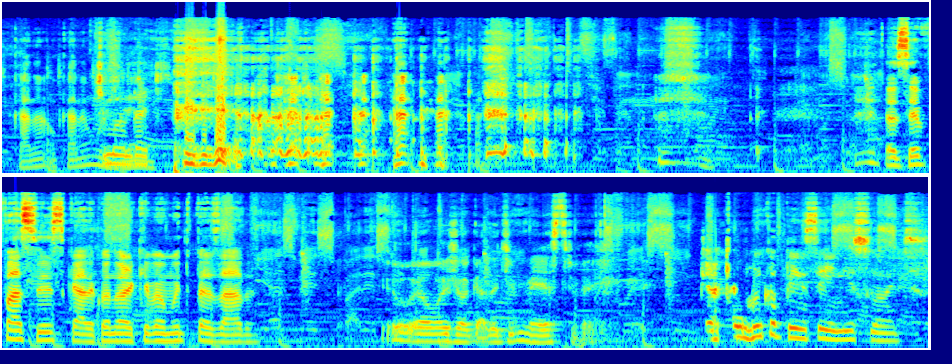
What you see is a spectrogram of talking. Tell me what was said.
O cara, o cara é um te gênio. aqui. Eu sempre faço isso, cara, quando o arquivo é muito pesado. Eu, é uma jogada de mestre, velho. Pior que eu nunca pensei nisso antes.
